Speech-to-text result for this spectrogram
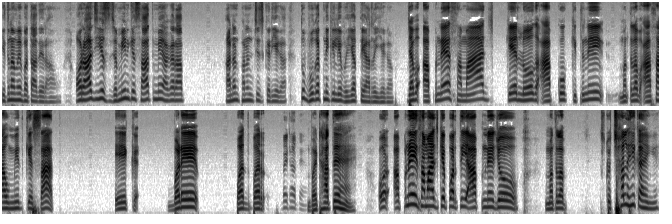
इतना मैं बता दे रहा हूँ। और आज ये ज़मीन के साथ में अगर आप आनंद फनन चीज़ करिएगा तो भुगतने के लिए भैया तैयार रहिएगा। जब अपने समाज के लोग आपको कितनी मतलब आशा उम्मीद के साथ एक बड़े पद पर बैठाते हैं। बैठाते हैं और अपने ही समाज के प्रति आपने जो मतलब इसको छल ही कहेंगे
